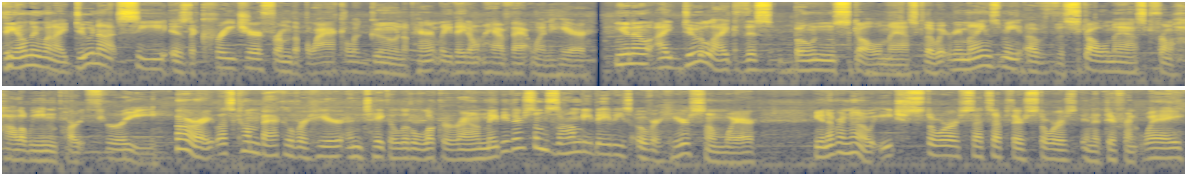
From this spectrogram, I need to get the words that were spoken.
The only one I do not see is the creature from the Black Lagoon. Apparently they don't have that one here. You know, I do like this bone skull mask, though. It reminds me of the skull mask from Halloween Part 3. Alright, let's come back over here and take a little look around. Maybe there's some zombie babies over here somewhere. You never know. Each store sets up their stores in a different way.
